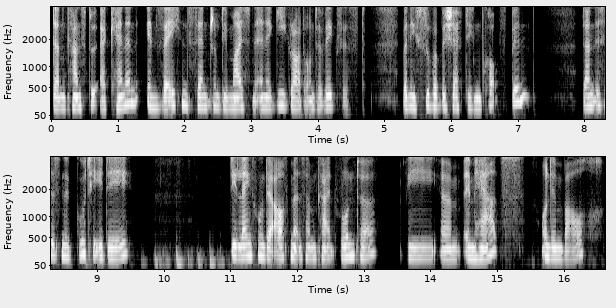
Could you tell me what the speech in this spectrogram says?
dann kannst du erkennen, in welchem Zentrum die meisten Energie gerade unterwegs ist. Wenn ich super beschäftigt im Kopf bin, dann ist es eine gute Idee, die Lenkung der Aufmerksamkeit runter, wie ähm, im Herz und im Bauch.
